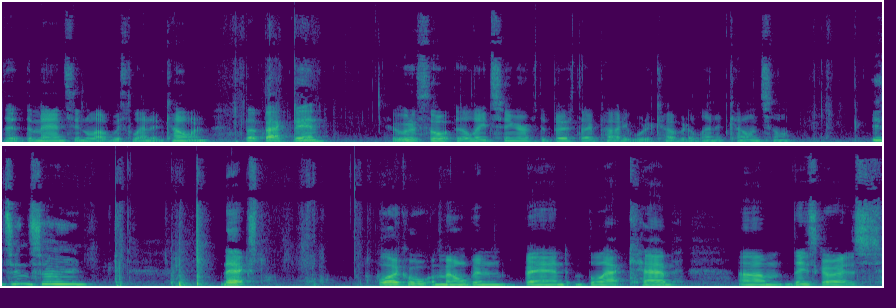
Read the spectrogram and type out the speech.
that the man's in love with Leonard Cohen. But back then, who would have thought the lead singer of the birthday party would have covered a Leonard Cohen song? It's insane. Next, local Melbourne band Black Cab. Um, these guys,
